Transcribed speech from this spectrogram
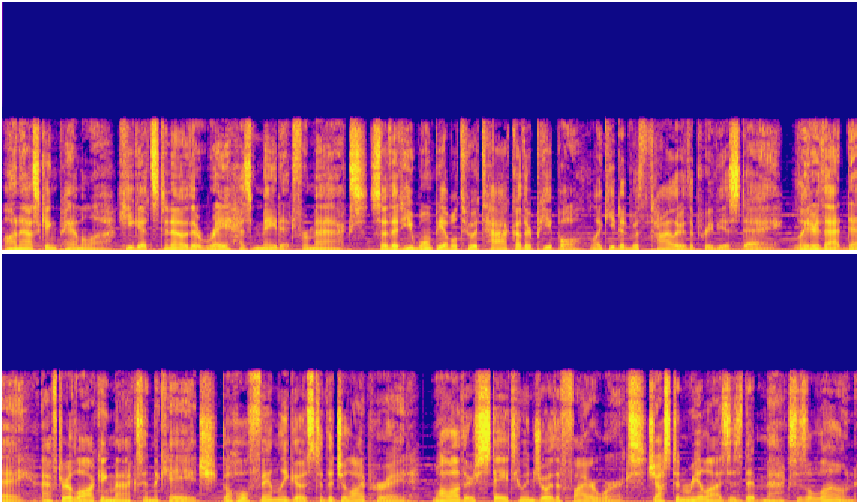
On asking Pamela, he gets to know that Ray has made it for Max so that he won't be able to attack other people like he did with Tyler the previous day. Later that day, after locking Max in the cage, the whole family goes to the July parade. While others stay to enjoy the fireworks, Justin realizes that Max is alone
